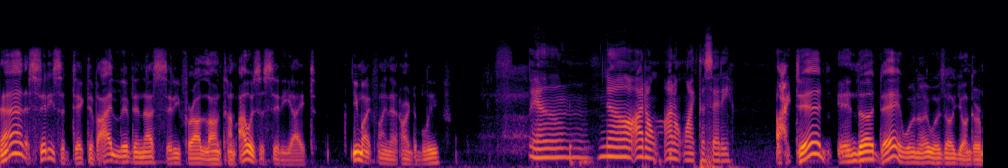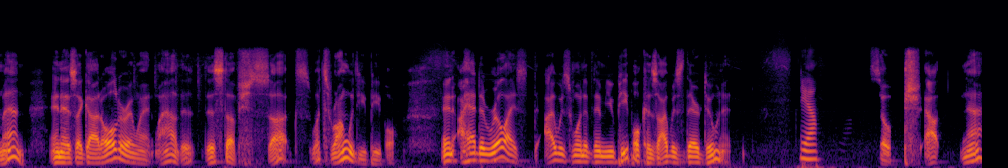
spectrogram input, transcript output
Ah, the city's addictive. I lived in that city for a long time. I was a cityite. You might find that hard to believe. um, no, I don't. I don't like the city. I did in the day when I was a younger man. And as I got older, I went, wow, this, this stuff sucks. What's wrong with you people? And I had to realize I was one of them you people because I was there doing it. Yeah, So psh, out, nah,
